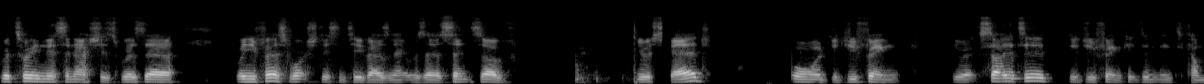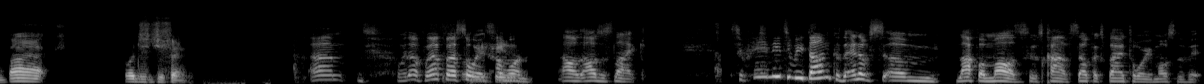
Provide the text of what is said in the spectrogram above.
between this and Ashes, was there when you first watched this in 2008? Was there a sense of you were scared, or did you think you were excited? Did you think it didn't need to come back? What did you think? Um, when I, when I first saw it come on, I was, I was just like, does it really need to be done? Because the end of um Life on Mars, it was kind of self-explanatory, most of it.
